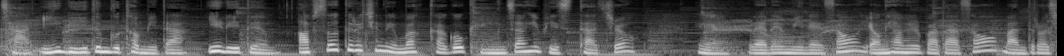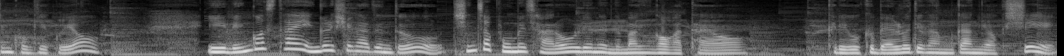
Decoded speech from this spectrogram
자, 이 리듬부터입니다. 이 리듬, 앞서 들으신 음악하고 굉장히 비슷하죠? 예, Let Em In에서 영향을 받아서 만들어진 곡이고요. 이 링고스타의 English Garden도 진짜 봄에 잘 어울리는 음악인 것 같아요. 그리고 그 멜로디 감각 역시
